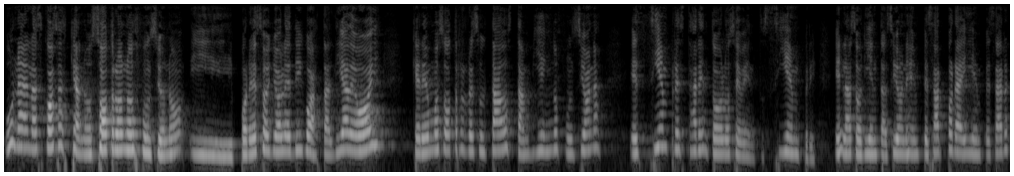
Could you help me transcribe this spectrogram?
Una de las cosas que a nosotros nos funcionó y por eso yo les digo, hasta el día de hoy queremos otros resultados, también nos funciona, es siempre estar en todos los eventos, siempre, en las orientaciones, empezar por ahí, empezar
